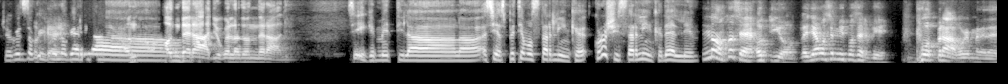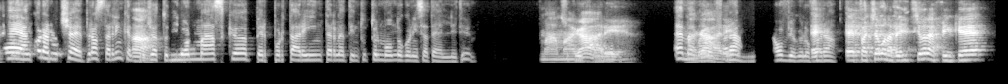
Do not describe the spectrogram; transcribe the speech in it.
cioè, questo qui è Ok. quello che arriva... on the radio, quella d'on the radio. Sì, che metti la... la... eh Sì, aspettiamo Starlink. Conosci Starlink, Delli? No, cos'è? Oddio, vediamo se mi può servire. Buo, bravo che me l'hai detto. Eh, ancora non c'è, però Starlink è il Ah. progetto di Elon Musk per portare internet in tutto il mondo con i satelliti. Ma Su magari. Eh, ma, ma lo Magari. Ovvio che lo E, farà. e facciamo una Eh. petizione affinché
